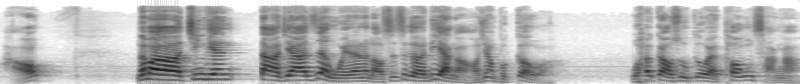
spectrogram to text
好，那么今天大家认为呢，老师这个量啊，好像不够啊。我要告诉各位，通常啊，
